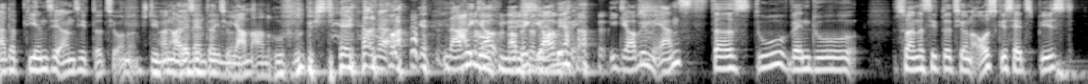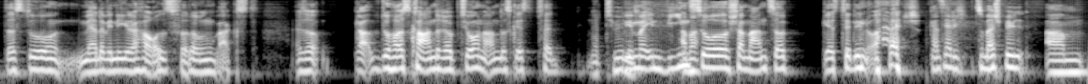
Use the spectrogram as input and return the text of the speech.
adaptieren sie an Situationen. Stimmt, an alle werden Situationen. Jam anrufen bestellen. anfangen. Nein, aber ich glaube Anrufen aber ich glaube im, glaub im Ernst, dass du, wenn du so einer Situation ausgesetzt bist, dass du mehr oder weniger der Herausforderung wachst. Also glaub, du hast keine andere Option, anders gehst halt, Natürlich. wie man in Wien Aber- so charmant sagt, gehst halt in den Arsch. ganz ehrlich, zum Beispiel, ähm,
